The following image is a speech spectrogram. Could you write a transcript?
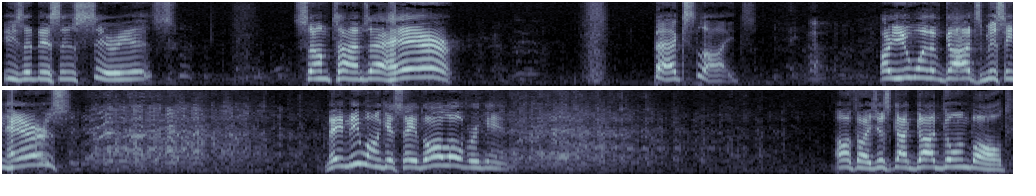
he said, this is serious. Sometimes a hair backslides. Are you one of God's missing hairs? Made me want to get saved all over again. I thought I just got God going bald.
